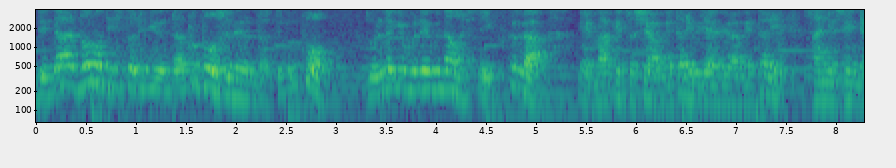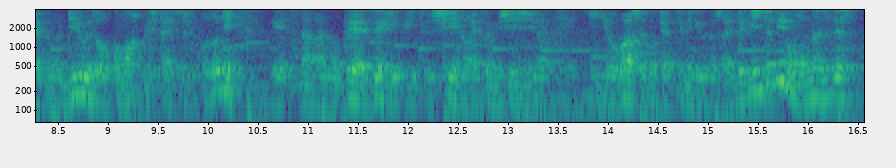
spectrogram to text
でだどのディストリビューターとどう攻めるんだということをどれだけブレイクダウンしていくかがマーケットシェアを上げたり売り上げを上げたり参入戦略の粒度を細かくしたりすることにつながるのでぜひ B2C の FMCG の企業はそういうことやってみてください。で B2B も同じです。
